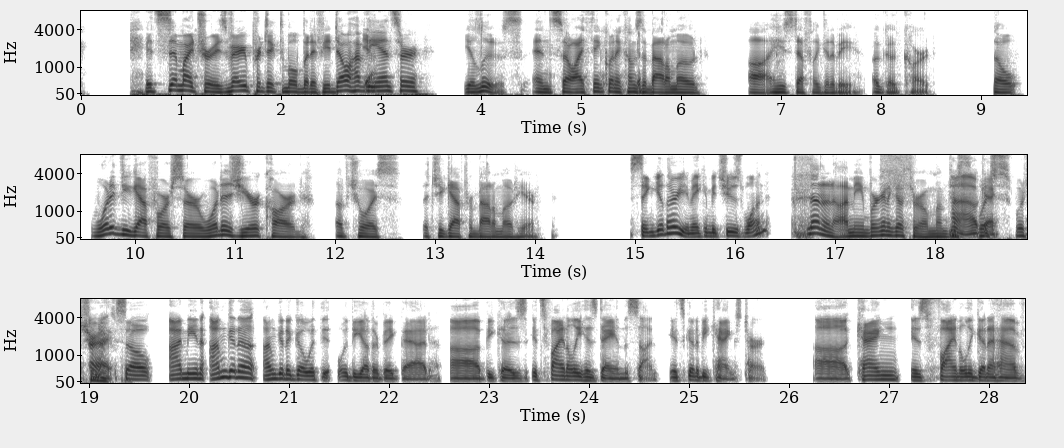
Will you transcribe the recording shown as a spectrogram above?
it's semi true he's very predictable but if you don't have the answer you lose. And so i think when it comes to battle mode uh, he's definitely going to be a good card. So, what have you got for us, sir? What is your card of choice that you got for battle mode here? Singular? You making me choose one? No, no, no. I mean, we're going to go through them. I'm just, Ah, okay. what's, what's your right. next? So I mean, I'm gonna I'm gonna go with the with the other big bad, uh, because it's finally his day in the sun. It's gonna be Kang's turn. Uh, Kang is finally gonna have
